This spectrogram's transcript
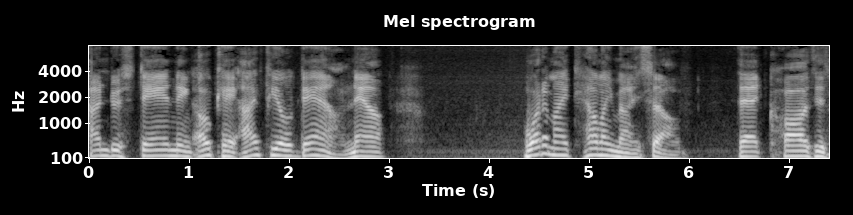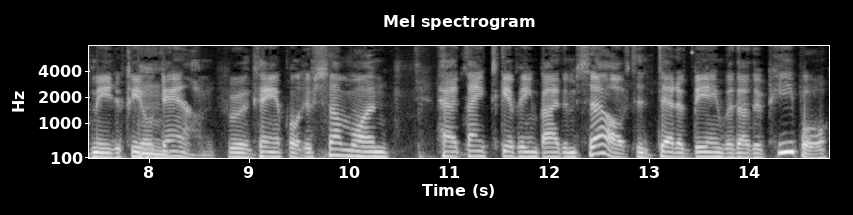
understanding, okay, I feel down. Now, what am I telling myself that causes me to feel down? For example, if someone had Thanksgiving by themselves instead of being with other people,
